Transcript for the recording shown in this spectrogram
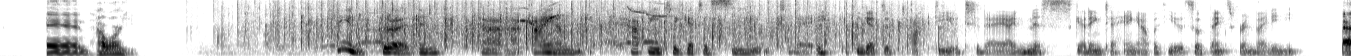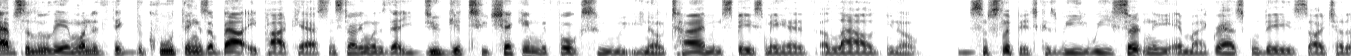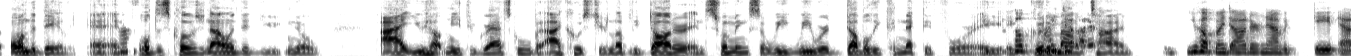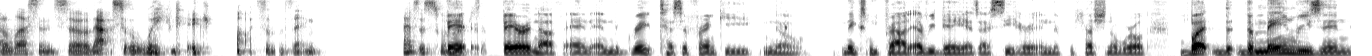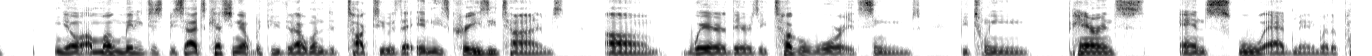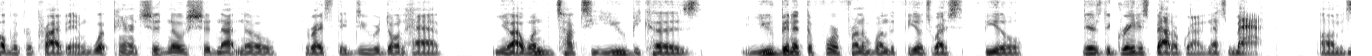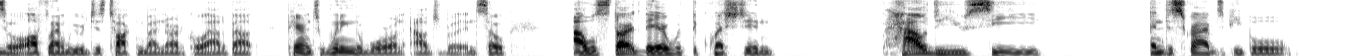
And how are you? I am good. And uh, I am happy to get to see you today and get to talk to you today. I miss getting to hang out with you. So thanks for inviting me. Absolutely. And one of the, th- the cool things about a podcast and starting one is that you do get to check in with folks who, you know, time and space may have allowed, you know. Some slippage because we we certainly in my grad school days saw each other on the daily and, and uh-huh. full disclosure not only did you you know i you helped me through grad school but i coached your lovely daughter in swimming so we we were doubly connected for a, a good amount daughter. of time you helped my daughter navigate adolescence so that's a way big awesome thing as a swimmer. Fair, so. fair enough. And and the great Tessa Franke, you know, makes me proud every day as I see her in the professional world. But the, the main reason, you know, among many, just besides catching up with you, that I wanted to talk to you is that in these crazy times, um, where there's a tug of war, it seems, between parents and school admin, whether public or private, and what parents should know, should not know, the rights they do or don't have you know, I wanted to talk to you because you've been at the forefront of one of the fields where I feel there's the greatest battleground, and that's math. Um, and mm-hmm. so offline, we were just talking about an article out about parents winning the war on algebra. And so I will start there with the question How do you see and describe to people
